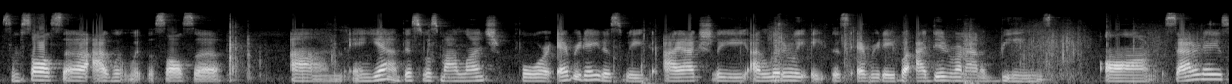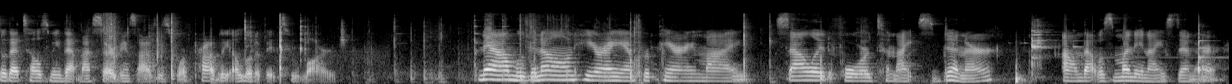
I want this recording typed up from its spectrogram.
some salsa. I went with the salsa. Um, and yeah, this was my lunch for every day this week. I actually, I literally ate this every day, but I did run out of beans on Saturday. So that tells me that my serving sizes were probably a little bit too large. Now moving on, here I am preparing my salad for tonight's dinner. Um, that was Monday night's dinner.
